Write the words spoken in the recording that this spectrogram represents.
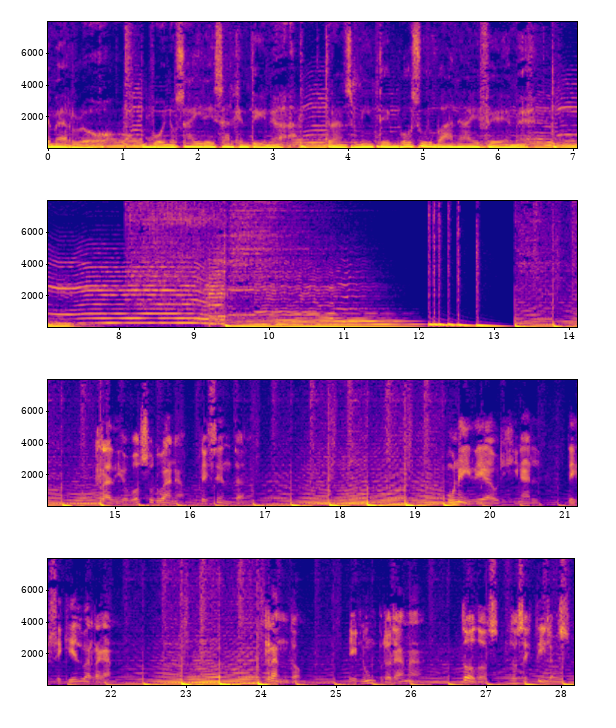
de Merlo, Buenos Aires, Argentina. Transmite Voz Urbana FM. Radio Voz Urbana presenta una idea original de Ezequiel Barragán. Random. En un programa, todos los estilos.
